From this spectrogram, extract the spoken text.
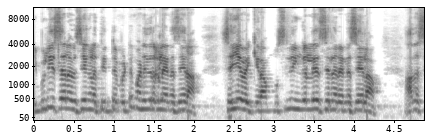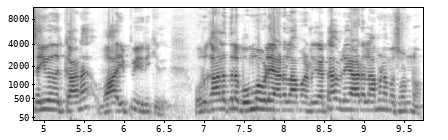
இப்படி சில விஷயங்களை திட்டமிட்டு மனிதர்களை என்ன செய்யறான் செய்ய வைக்கிறான் முஸ்லீம்களே சிலர் என்ன செய்யலாம்? அதை செய்வதற்கான வாய்ப்பு இருக்குது. ஒரு காலத்துல பொம்மை விளையாடலாமான்னு கேட்டா விளையாடலாம்னு நம்ம சொன்னோம்.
